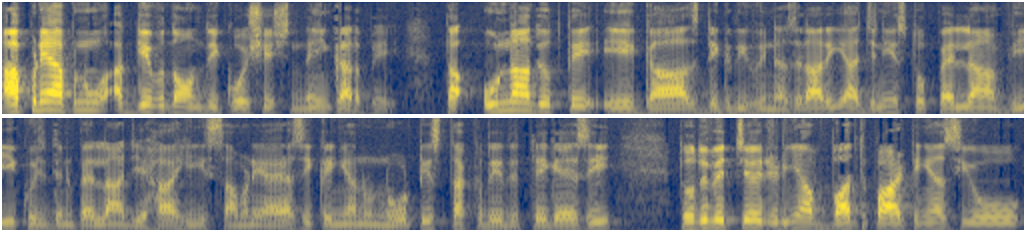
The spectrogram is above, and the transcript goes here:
ਆਪਣੇ ਆਪ ਨੂੰ ਅੱਗੇ ਵਧਾਉਣ ਦੀ ਕੋਸ਼ਿਸ਼ ਨਹੀਂ ਕਰਦੇ, ਤਾਂ ਉਹਨਾਂ ਦੇ ਉੱਤੇ ਇਹ ਗਾਜ਼ ਡਿੱਗਦੀ ਹੋਈ ਨਜ਼ਰ ਆ ਰਹੀ ਹੈ। ਅੱਜ ਨਹੀਂ, ਇਸ ਤੋਂ ਪਹਿਲਾਂ ਵੀ ਕੁਝ ਦਿਨ ਪਹਿਲਾਂ ਅਜਿਹਾ ਹੀ ਸਾਹਮਣੇ ਆਇਆ ਸੀ। ਕਈਆਂ ਨੂੰ ਨੋਟਿਸ ਤੱਕ ਦੇ ਦਿੱਤੇ ਗਏ ਸੀ ਤੇ ਉਹਦੇ ਵਿੱਚ ਜਿਹੜੀਆਂ ਵੱਧ ਪਾਰਟੀਆਂ ਸੀ, ਉਹ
